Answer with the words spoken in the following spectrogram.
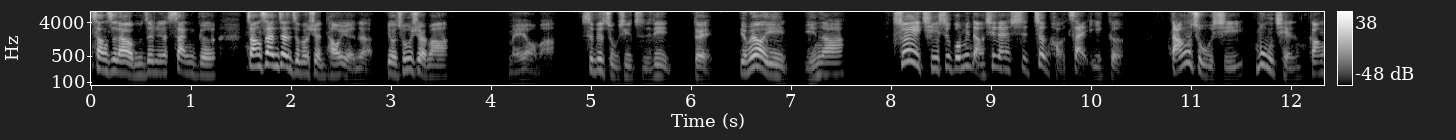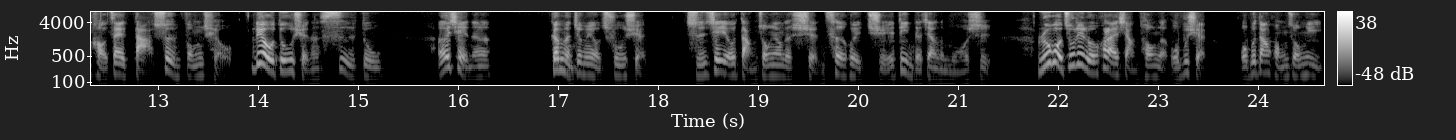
上次来我们这边的善哥张善政怎么选桃园的？有初选吗？没有吗？是不是主席指定？对，有没有赢？赢、啊。所以其实国民党现在是正好在一个党主席目前刚好在打顺风球，六都选了四都，而且呢根本就没有初选。直接由党中央的选策会决定的这样的模式。如果朱立伦后来想通了，我不选，我不当黄忠义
